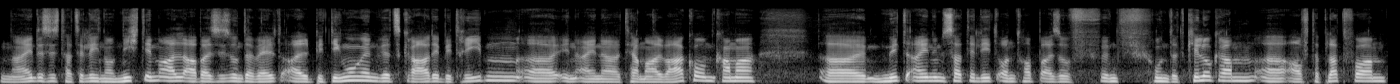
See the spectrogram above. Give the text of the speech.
Nein, das ist tatsächlich noch nicht im All, aber es ist unter Weltallbedingungen, wird es gerade betrieben äh, in einer Thermalvakuumkammer äh, mit einem Satellit on top, also 500 Kilogramm äh, auf der Plattform.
